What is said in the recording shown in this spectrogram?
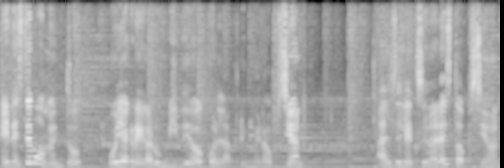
En este momento voy a agregar un video con la primera opción. Al seleccionar esta opción,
